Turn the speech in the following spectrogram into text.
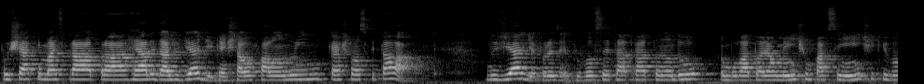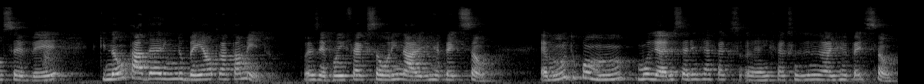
puxar aqui mais para a realidade do dia a dia, que a gente estava falando em questão hospitalar. No dia a dia, por exemplo, você está tratando ambulatorialmente um paciente que você vê que não está aderindo bem ao tratamento. Por exemplo, uma infecção urinária de repetição. É muito comum mulheres terem é, infecções urinárias de repetição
